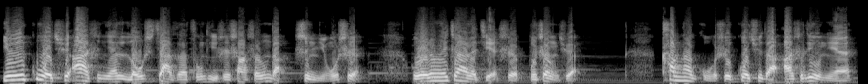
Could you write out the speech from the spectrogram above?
因为过去二十年楼市价格总体是上升的，是牛市。我认为这样的解释不正确。看看股市过去的二十六年，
